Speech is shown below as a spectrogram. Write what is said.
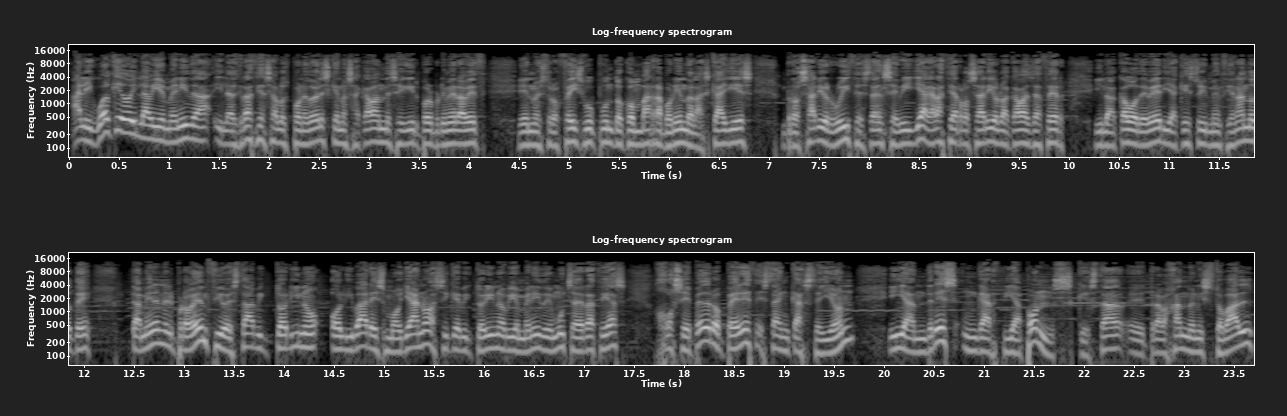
Al igual que doy la bienvenida y las gracias a los ponedores que nos acaban de seguir por primera vez en nuestro facebook.com barra poniendo las calles. Rosario Ruiz está en Sevilla. Gracias Rosario, lo acabas de hacer y lo acabo de ver y aquí estoy mencionándote. También en el Está Victorino Olivares Moyano, así que Victorino, bienvenido y muchas gracias. José Pedro Pérez está en Castellón y Andrés García Pons, que está eh, trabajando en Istobal,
